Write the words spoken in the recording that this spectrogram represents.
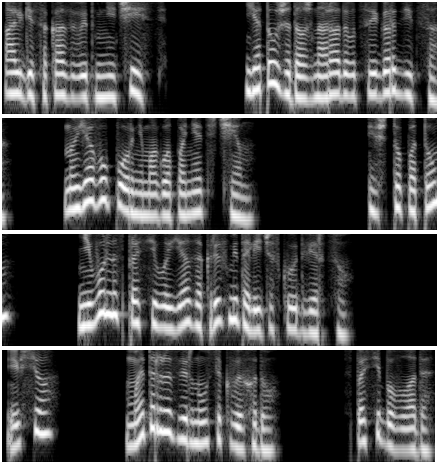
Альгис оказывает мне честь. Я тоже должна радоваться и гордиться, но я в упор не могла понять, с чем. «И что потом?» — невольно спросила я, закрыв металлическую дверцу. И все. Мэтр развернулся к выходу. «Спасибо, Влада.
